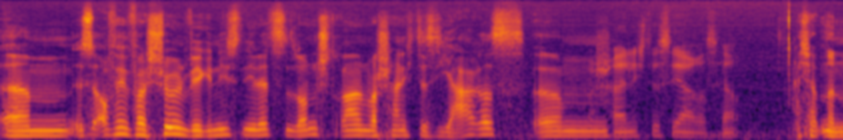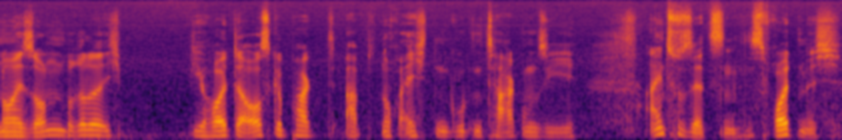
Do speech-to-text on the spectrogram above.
Ähm, ist auf jeden Fall schön. Wir genießen die letzten Sonnenstrahlen wahrscheinlich des Jahres. Ähm, Wahrscheinlich des Jahres, ja. ich habe eine neue Sonnenbrille. Ich die heute ausgepackt. Habe noch echt einen guten Tag, um sie einzusetzen. Es freut mich.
